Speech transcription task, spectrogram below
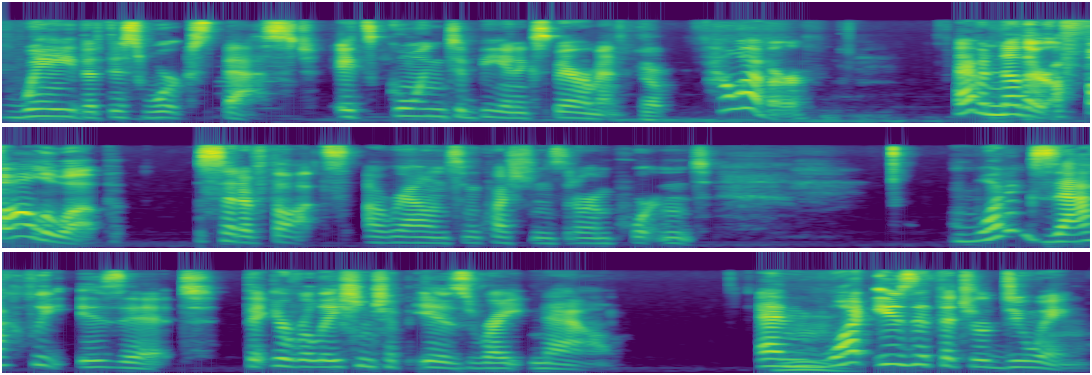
way that this works best. It's going to be an experiment. Yep. however i have another a follow-up set of thoughts around some questions that are important. What exactly is it that your relationship is right now? And Mm. what is it that you're doing?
